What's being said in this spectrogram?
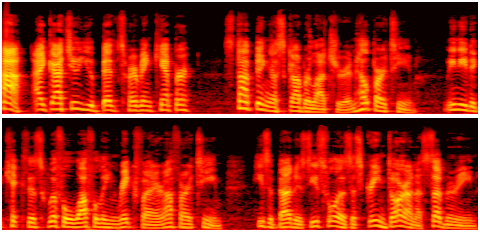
Ha! I got you, you bed swerving camper! Stop being a scobberlotcher and help our team. We need to kick this wiffle waffling rakefire off our team. He's about as useful as a screen door on a submarine.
